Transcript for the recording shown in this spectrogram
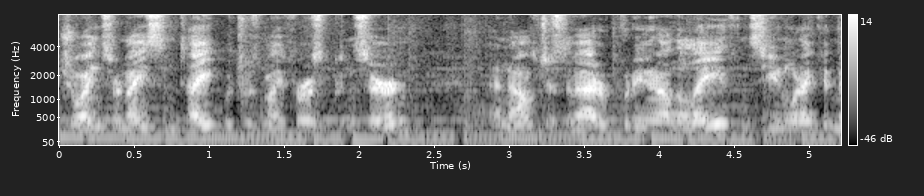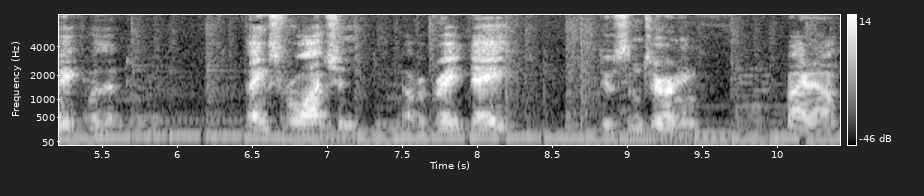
Joints are nice and tight, which was my first concern. And now it's just a matter of putting it on the lathe and seeing what I can make with it. Thanks for watching. Have a great day. Do some turning. Bye now.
